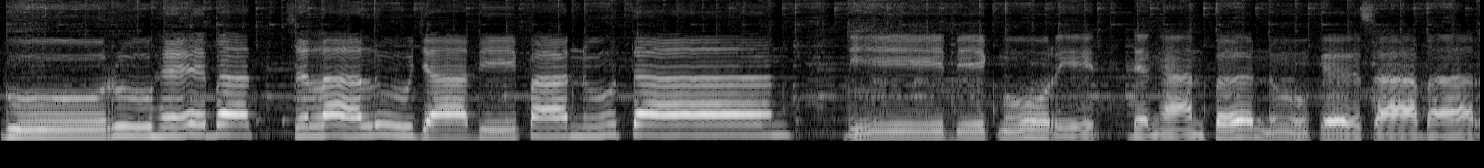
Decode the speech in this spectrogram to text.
Guru hebat selalu jadi panutan. Didik murid dengan penuh kesabaran.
